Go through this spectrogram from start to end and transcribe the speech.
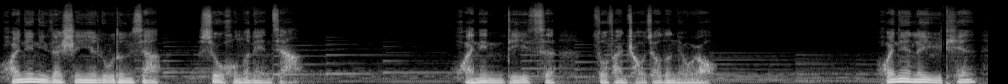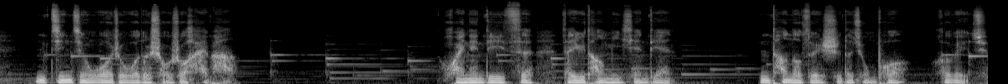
怀念你在深夜路灯下羞红的脸颊，怀念你第一次做饭炒焦的牛肉。怀念雷雨天，你紧紧握着我的手说害怕。怀念第一次在鱼汤米线店，你烫到嘴时的窘迫和委屈。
